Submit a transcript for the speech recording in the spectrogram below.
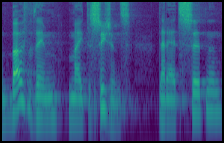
And both of them made decisions that had certain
